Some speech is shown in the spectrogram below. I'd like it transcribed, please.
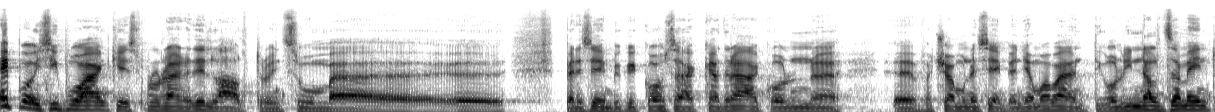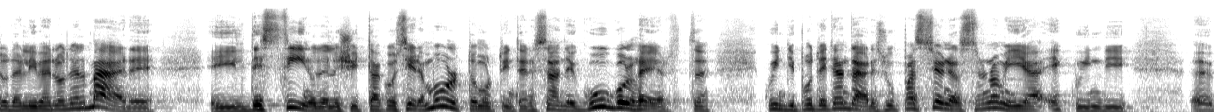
E poi si può anche esplorare dell'altro, insomma, eh, per esempio che cosa accadrà con, eh, facciamo un esempio, andiamo avanti, con l'innalzamento del livello del mare, il destino delle città costiere, molto molto interessante, Google Earth, quindi potete andare su Passione Astronomia e quindi eh,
